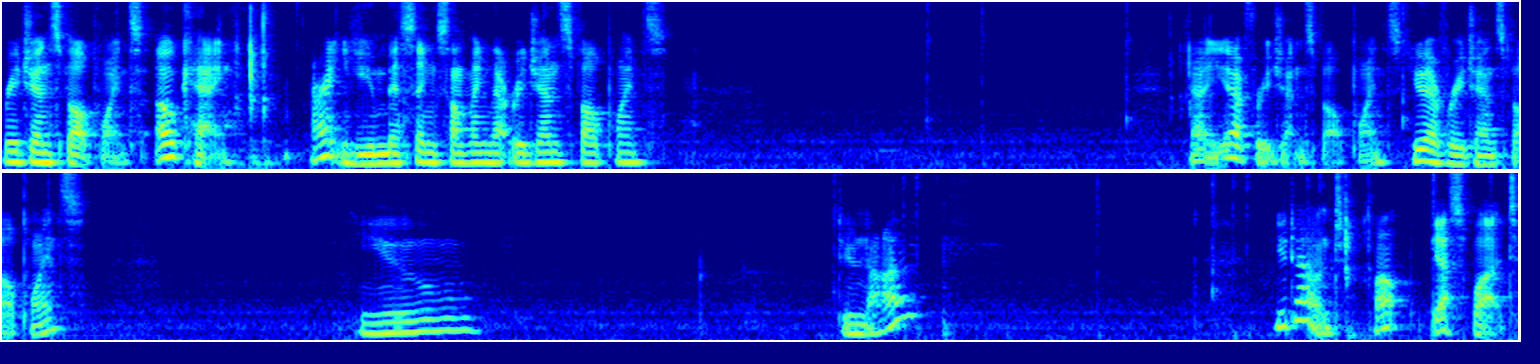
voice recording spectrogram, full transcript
Regen spell points. Okay. Aren't you missing something that regen spell points? No, you have regen spell points. You have regen spell points. You do not? You don't. Well, guess what?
